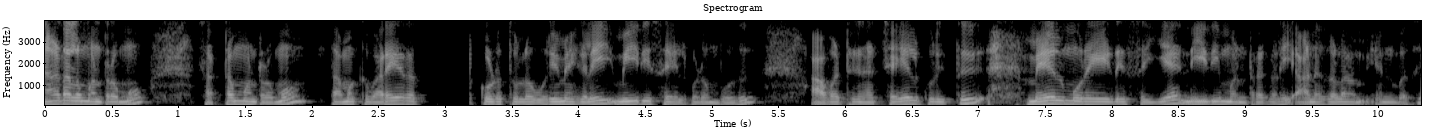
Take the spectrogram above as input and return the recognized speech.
நாடாளுமன்றமும் சட்டமன்றமும் தமக்கு வரையற கொடுத்துள்ள உரிமைகளை மீறி செயல்படும் போது அவற்றின் செயல் குறித்து மேல்முறையீடு செய்ய நீதிமன்றங்களை அணுகலாம் என்பது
